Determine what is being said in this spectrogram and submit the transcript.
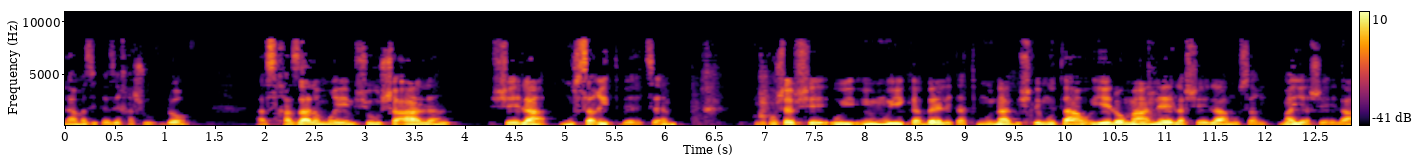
למה זה כזה חשוב לו? לא. אז חז"ל אומרים שהוא שאל שאלה מוסרית בעצם. הוא חושב שאם הוא יקבל את התמונה בשלמותה, יהיה לו מענה לשאלה המוסרית. מהי השאלה?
